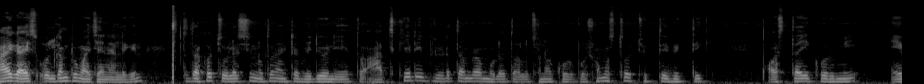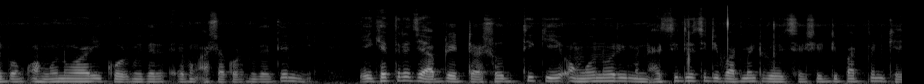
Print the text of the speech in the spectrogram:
Hi guys welcome to my channel again তো দেখো, চলে আসছি নতুন একটা ভিডিও নিয়ে। তো আজকের এই ভিডিওটাতে আমরা মূলত আলোচনা করব সমস্ত চুক্তিভিত্তিক অস্থায়ী কর্মী এবং অঙ্গনওয়াড়ি কর্মীদের এবং আশা কর্মীদেরকে নিয়ে। এই ক্ষেত্রে যে আপডেটটা সত্যি কি অঙ্গনওয়াড়ি মানে আইসিডিএসি ডিপার্টমেন্ট রয়েছে, সেই ডিপার্টমেন্টকে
